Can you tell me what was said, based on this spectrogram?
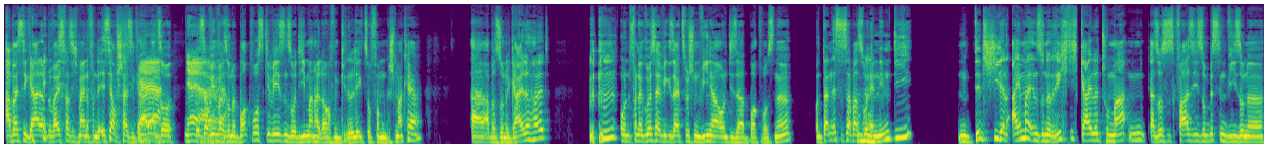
Aber ist egal, aber du weißt, was ich meine von der. Ist ja auch scheißegal. Ja, ja. Also Ja, ist auf jeden. Fall so eine Bockwurst gewesen, so die man halt auch auf den Grill legt, so vom Geschmack her. Äh, aber so eine geile halt. Und von der Größe her, wie gesagt, zwischen Wiener und dieser Bockwurst, ne? Und dann ist es aber so, Mhm. er nimmt die, ditcht die dann einmal in so eine richtig geile Tomaten, also es ist quasi so ein bisschen wie so eine,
